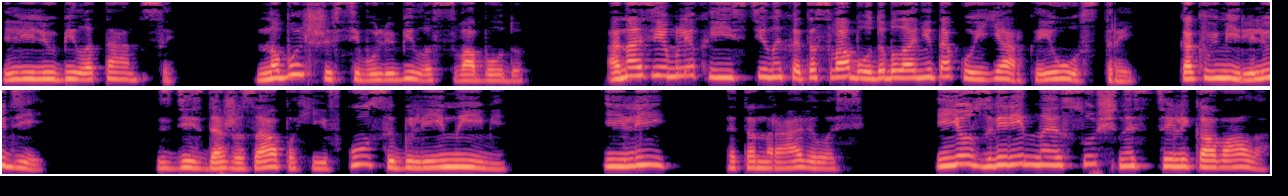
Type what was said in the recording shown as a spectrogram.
Ли любила танцы, но больше всего любила свободу. А на землях истинных эта свобода была не такой яркой и острой, как в мире людей. Здесь даже запахи и вкусы были иными. И Ли это нравилось. Ее звериная сущность ликовала,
